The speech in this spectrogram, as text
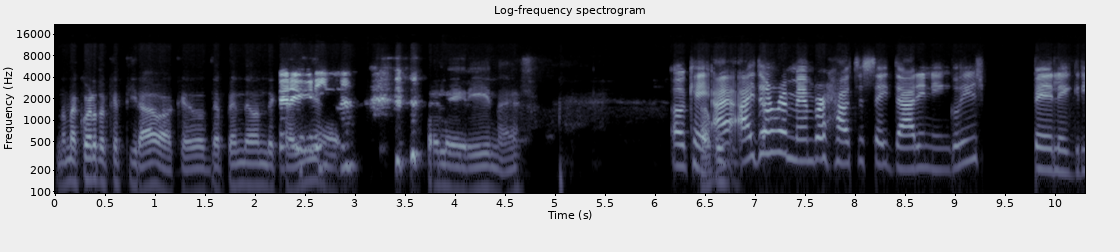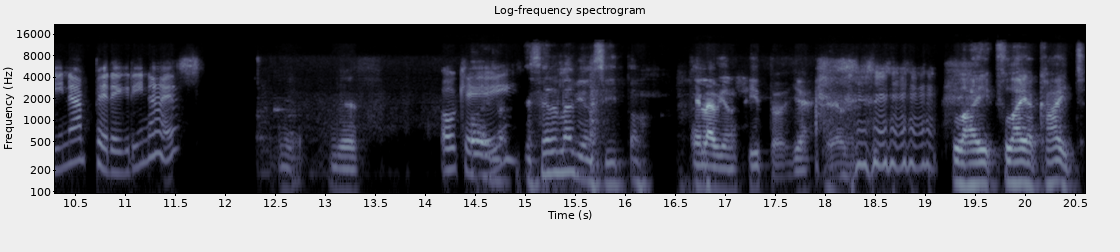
No me acuerdo qué tiraba, que depende de dónde caía. Peregrina. Pelegrina, eso. Okay, would I, I don't remember how to say that in English. Pelegrina, peregrina es. Yes. Okay. Oh, Ese era el avioncito. El avioncito, yeah. el avioncito. Fly, fly a kite.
